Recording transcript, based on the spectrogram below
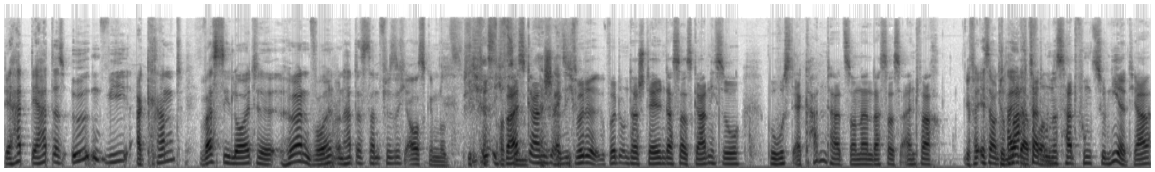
Der hat, der hat das irgendwie erkannt, was die Leute hören wollen und hat das dann für sich ausgenutzt. Ich, das ich weiß gar nicht, also ich würde, würde unterstellen, dass er es gar nicht so bewusst erkannt hat, sondern dass er es einfach ist auch ein Teil gemacht hat und es hat funktioniert, ja.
